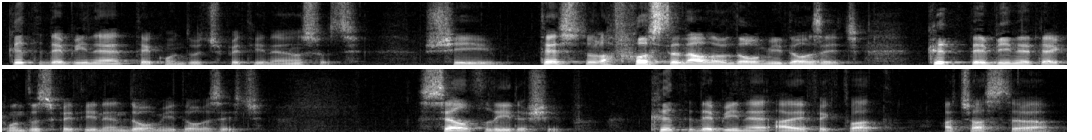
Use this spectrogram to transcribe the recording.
Cât de bine te conduci pe tine însuți. Și testul a fost în anul 2020. Cât de bine te-ai condus pe tine în 2020. Self-leadership. Cât de bine ai efectuat această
